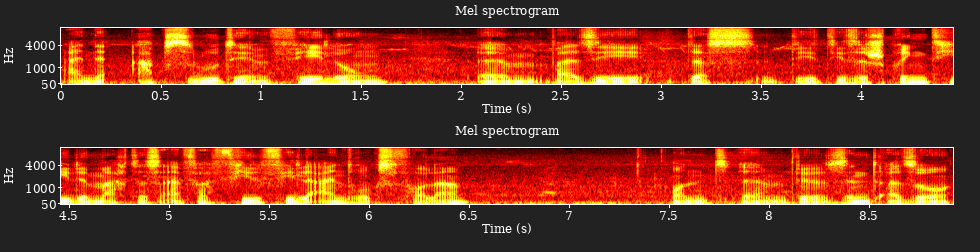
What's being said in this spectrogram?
eine absolute Empfehlung ähm, weil sie das, die, diese Springtide macht das einfach viel, viel eindrucksvoller. Und ähm, wir sind also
